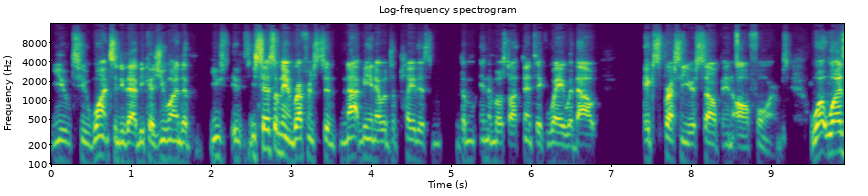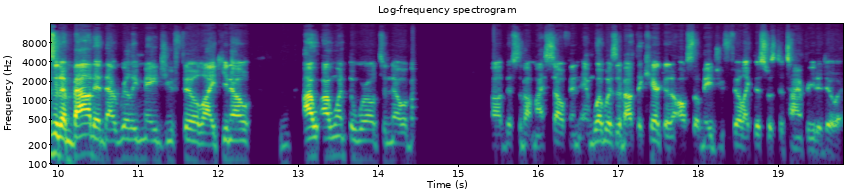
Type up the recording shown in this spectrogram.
you to want to do that because you wanted to you you said something in reference to not being able to play this the, in the most authentic way without expressing yourself in all forms. What was it about it that really made you feel like you know i, I want the world to know about, about this about myself and, and what was it about the character that also made you feel like this was the time for you to do it?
